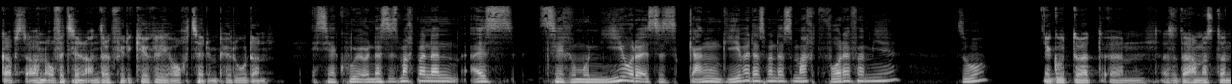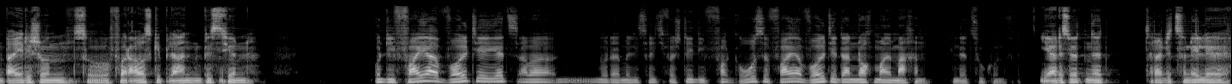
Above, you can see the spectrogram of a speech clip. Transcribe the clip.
gab es da auch einen offiziellen Antrag für die kirchliche Hochzeit in Peru dann. Ist ja cool. Und das ist, macht man dann als Zeremonie oder ist es gang und gäbe, dass man das macht vor der Familie? So? Ja gut, dort, ähm, also da haben wir es dann beide schon so vorausgeplant ein bisschen. Und die Feier wollt ihr jetzt, aber nur damit ich es richtig verstehe, die große Feier wollt ihr dann nochmal machen in der Zukunft? Ja, das wird eine traditionelle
